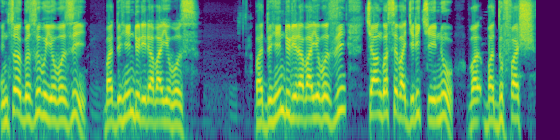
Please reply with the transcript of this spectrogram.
inzego z'ubuyobozi baduhindurira abayobozi. Baduhindurira abayobozi cyangwa se bagira ikintu ba- badufasha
